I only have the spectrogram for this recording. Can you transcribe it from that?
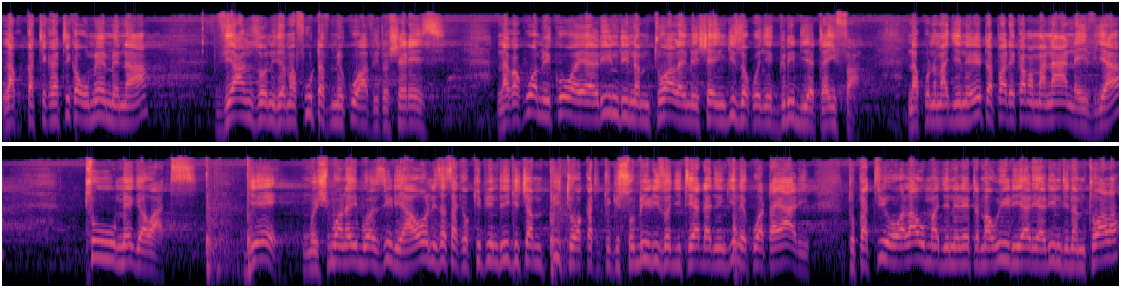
la kukatika umeme na vyanzo ni vya mafuta vimekuwa havitoshelezi, na kwa kuwa mikoa ya Lindi na Mtwara imeshaingizwa kwenye gridi ya taifa na kuna majenereta pale kama manane hivi ya 2 megawatts. Je, Mheshimiwa Naibu Waziri haoni sasa kwa kipindi hiki cha mpito, wakati tukisubiri hizo jitihada nyingine kuwa tayari, tupatiwe walau majenereta mawili yale ya Lindi na Mtwara?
